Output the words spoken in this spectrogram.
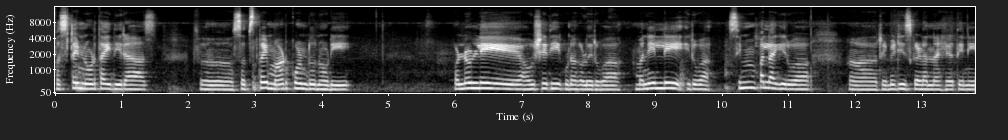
ಫಸ್ಟ್ ಟೈಮ್ ನೋಡ್ತಾ ಇದ್ದೀರಾ? ಸಬ್ಸ್ಕ್ರೈಬ್ ಮಾಡಿಕೊಂಡು ನೋಡಿ. ಒಳ್ಳೊಳ್ಳೆ ಔಷಧಿ ಗುಣಗಳಿರುವ ಮನೆಯಲ್ಲೇ ಇರುವ ಸಿಂಪಲ್ ಆಗಿರುವ ರೆಮಿಡೀಸ್ಗಳನ್ನು ಹೇಳ್ತೀನಿ.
